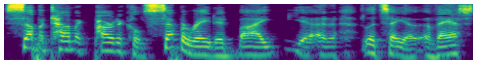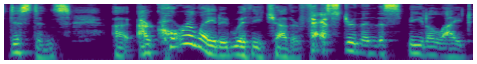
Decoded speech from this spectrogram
subatomic particles separated by, yeah, let's say, a, a vast distance, uh, are correlated with each other faster than the speed of light.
